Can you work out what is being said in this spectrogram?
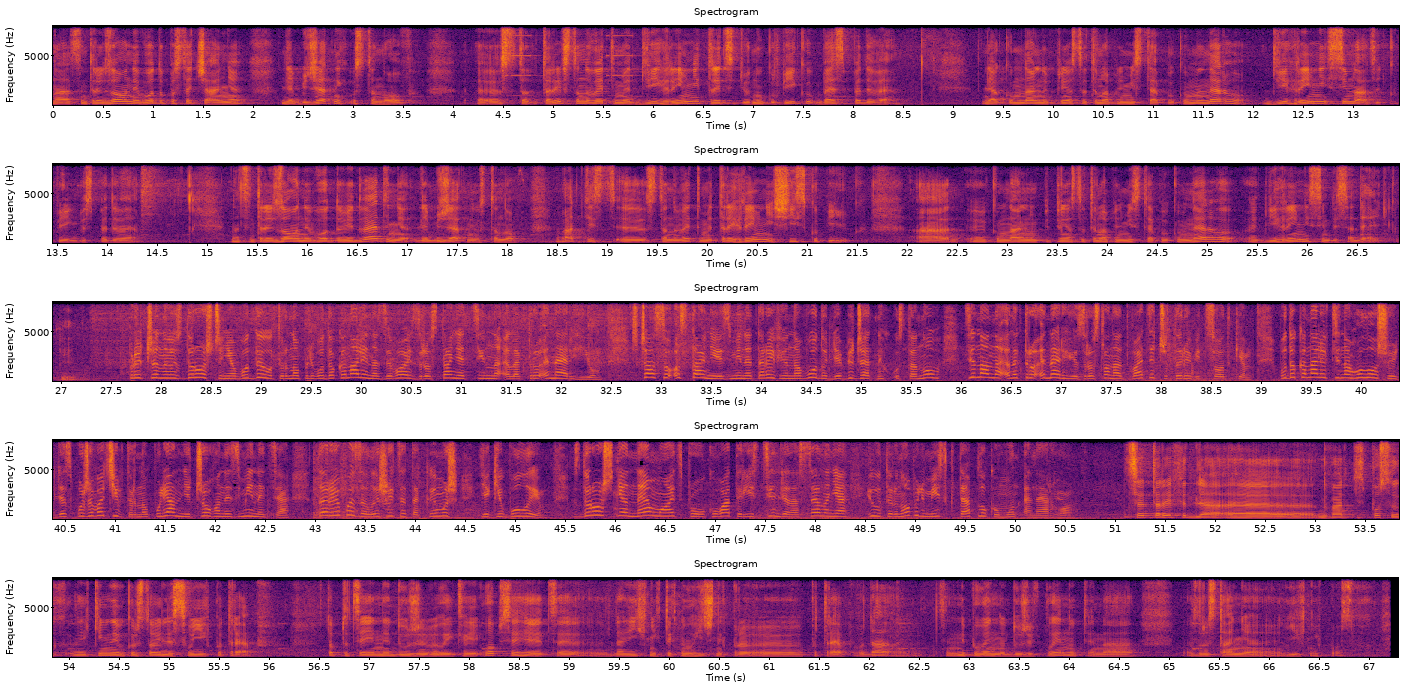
На централізоване водопостачання для бюджетних установ е, тариф становитиме 2 гривні 31 копійку без ПДВ. Для комунального підприємства Тернопіль міст теплокомуненерго 2 гривні 17 копійок без ПДВ. На централізоване водовідведення для бюджетних установ вартість е, становитиме 3 гривні 6 копійок. А е, комунальному підприємству Тернопіль міст теплокомуненерго 2 гривні 79 копійок. Причиною здорожчання води у Тернопільводоканалі називають зростання цін на електроенергію. З часу останньої зміни тарифів на воду для бюджетних установ ціна на електроенергію зросла на 24%. Водоканалівці наголошують, для споживачів тернополян нічого не зміниться. Тарифи залишаться такими ж, як і були. Здорожчання не мають спровокувати ріст цін для населення і у Тернопіль міськ теплокомуненерго. Це тарифи для е, вартість послуг, які вони використовують для своїх потреб. Тобто це і не дуже великі обсяги, це для їхніх технологічних е, потреб. Вода це не повинно дуже вплинути на зростання їхніх послуг.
